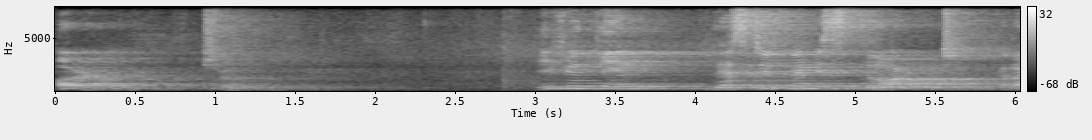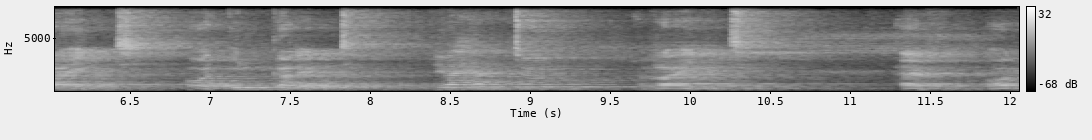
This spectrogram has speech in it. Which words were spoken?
or true. If you think the statement is not right or incorrect, you have to write F or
